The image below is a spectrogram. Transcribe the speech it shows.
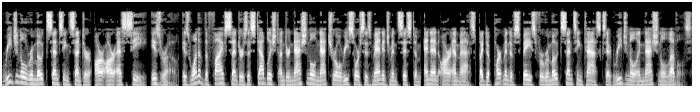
Regional Remote Sensing Center ISRO, is one of the five centers established under National Natural Resources Management System by Department of Space for remote sensing tasks at regional and national levels.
